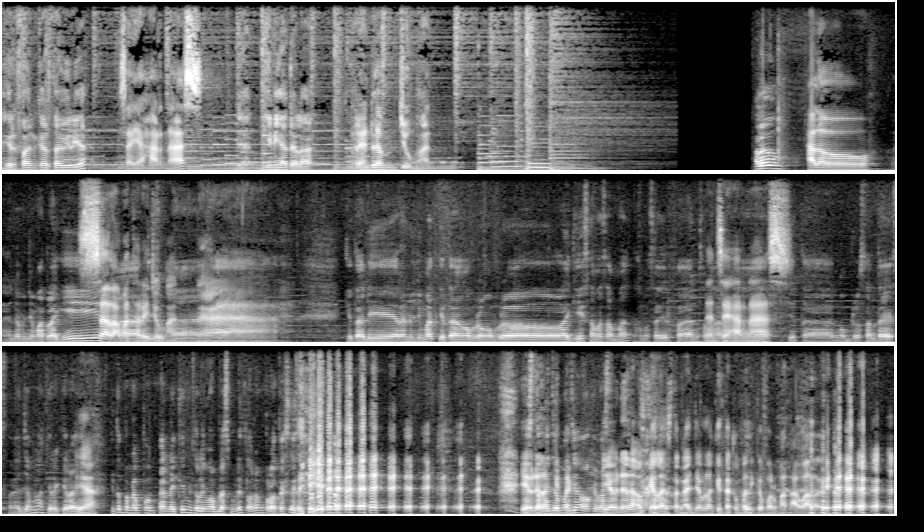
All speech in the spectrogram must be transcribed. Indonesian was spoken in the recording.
Irfan Kartawirya Saya Harnas, dan ini adalah Random Jumat. Halo, Halo, Random Jumat lagi. selamat hari Jumat. Nah, Kita di Random Jumat kita ngobrol-ngobrol lagi sama-sama sama saya Irfan sama Dan saya Harnas. Kita ngobrol santai setengah jam lah kira-kira ya. Ya. Kita pernah pendekin ke 15 menit orang protes. ya udahlah jam kita, aja, oke lah, ya udahlah oke lah setengah jam lah kita kembali ke format awal.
